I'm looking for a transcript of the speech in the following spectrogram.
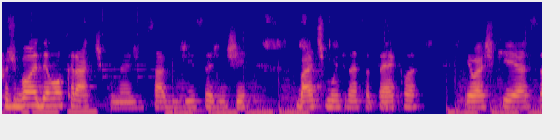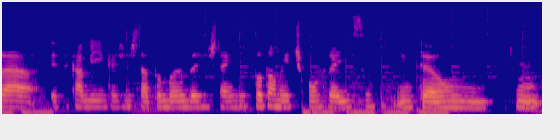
futebol é democrático, né? A gente sabe disso, a gente bate muito nessa tecla. Eu acho que essa, esse caminho que a gente está tomando, a gente está indo totalmente contra isso. Então, um,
